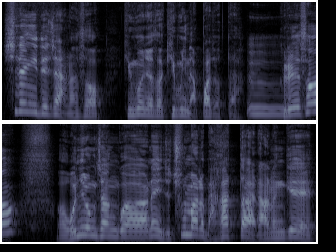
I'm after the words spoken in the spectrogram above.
실행이 되지 않아서 김건희 여사 기분이 나빠졌다. 음. 그래서 어, 원희룡 장관의 이제 출마를 막았다라는 게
